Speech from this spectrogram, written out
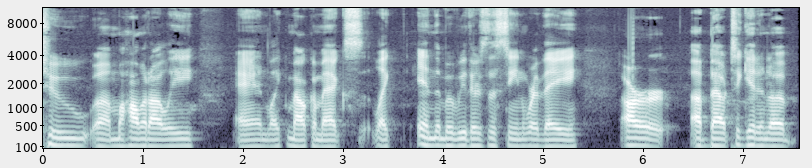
to uh, Muhammad Ali and like Malcolm X. Like in the movie there's the scene where they are about to get in a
